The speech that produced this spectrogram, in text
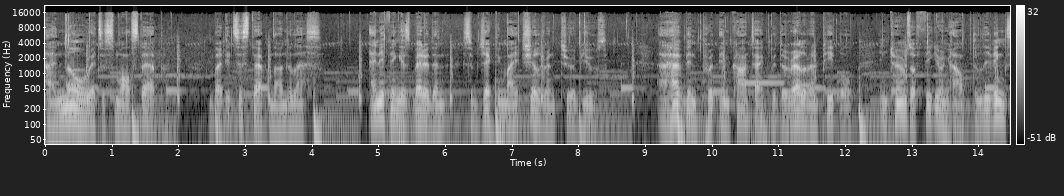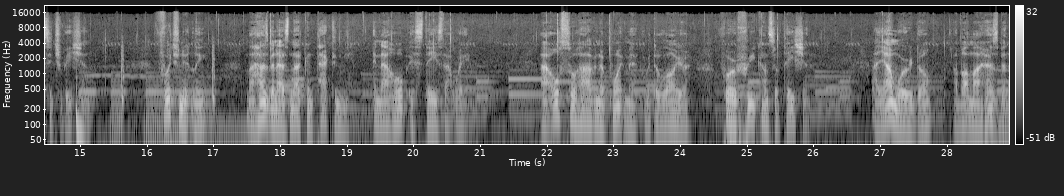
I know it's a small step, but it's a step nonetheless. Anything is better than subjecting my children to abuse. I have been put in contact with the relevant people in terms of figuring out the living situation. Fortunately, my husband has not contacted me, and I hope it stays that way. I also have an appointment with a lawyer for a free consultation. I am worried though about my husband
